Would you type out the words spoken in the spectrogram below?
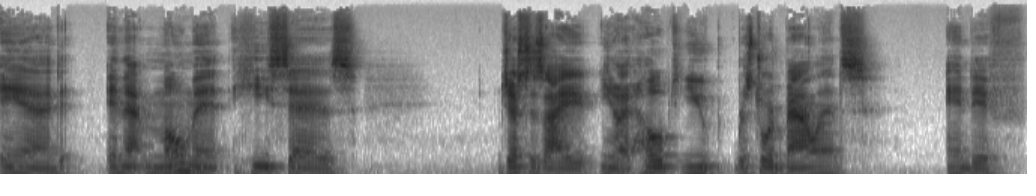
and in that moment, he says, "Just as I, you know, had hoped, you restored balance, and if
